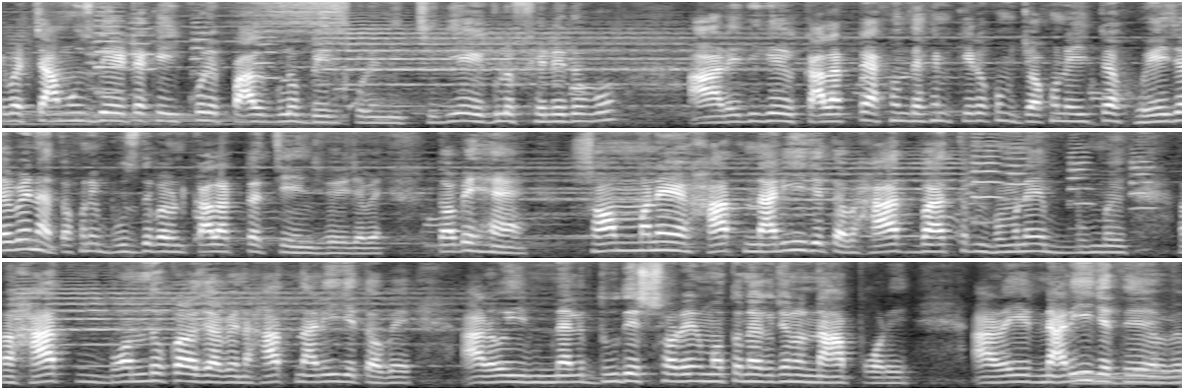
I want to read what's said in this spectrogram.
এবার চামচ দিয়ে এটাকে এই করে পালগুলো বের করে নিচ্ছি, দিয়ে এগুলো ফেলে দেবো। আর এদিকে কালারটা এখন দেখেন কীরকম, যখন এইটা হয়ে যাবে না, তখনই বুঝতে পারবেন কালারটা চেঞ্জ হয়ে যাবে। তবে হ্যাঁ সব মানে হাত নাড়িয়ে যেতে হবে। হাত বাত মানে হাত বন্ধ করা যাবে না, হাত নাড়িয়ে যেতে হবে। আর ওই নাহলে দুধের স্বরের মতন একজন না পড়ে। আর এই নাড়িয়ে যেতে হবে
